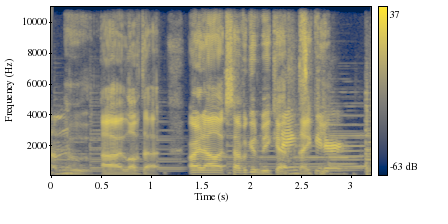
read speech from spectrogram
um, Ooh, I love that. All right, Alex, have a good weekend. thanks, Thank Peter. you.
